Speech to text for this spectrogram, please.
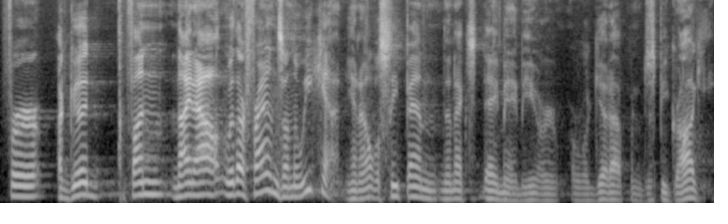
for a good, fun night out with our friends on the weekend. You know, we'll sleep in the next day maybe, or, or we'll get up and just be groggy.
